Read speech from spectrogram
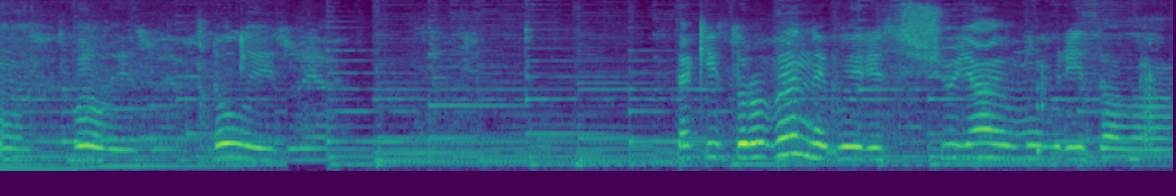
Он, вилизує, долизує. Такий здоровенний виріс, що я йому врізала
